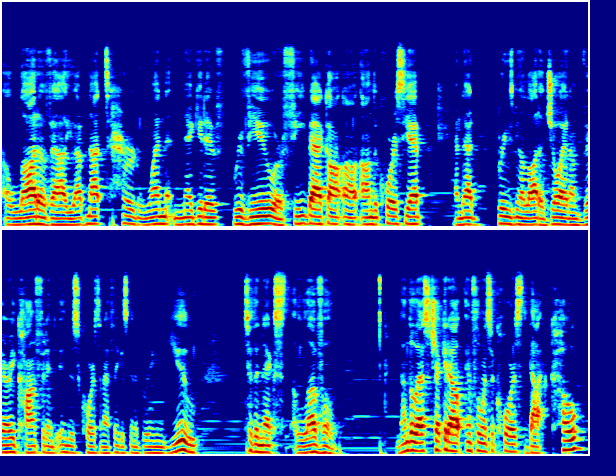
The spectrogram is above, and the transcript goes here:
a lot of value. I've not heard one negative review or feedback on, on the course yet. And that brings me a lot of joy. And I'm very confident in this course. And I think it's going to bring you to the next level. Nonetheless, check it out, influencercourse.co.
